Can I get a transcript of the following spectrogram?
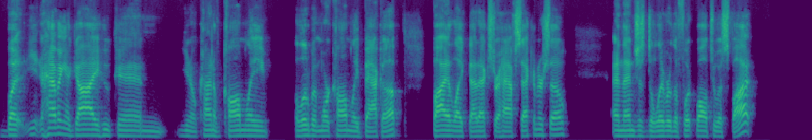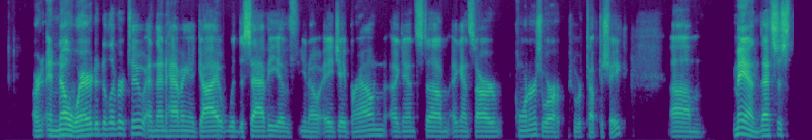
but you know, having a guy who can you know kind of calmly, a little bit more calmly back up by like that extra half second or so, and then just deliver the football to a spot or and know where to deliver to, and then having a guy with the savvy of you know AJ Brown against um, against our corners who are who are tough to shake. Um, man, that's just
